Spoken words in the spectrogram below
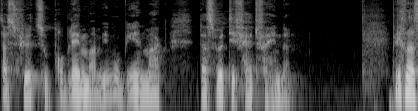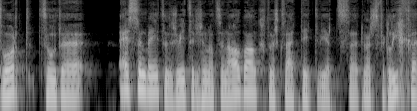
das führt zu Problemen am Immobilienmarkt, das wird die Fed verhindern. Vielleicht noch ein Wort zu der SNB, zu der Schweizerischen Nationalbank. Du hast gesagt, dort wird's, äh, du hast es verglichen.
